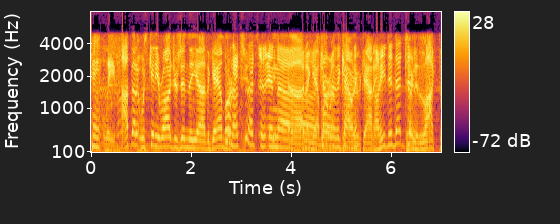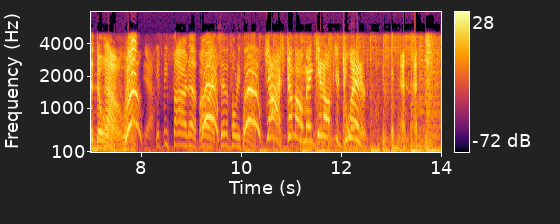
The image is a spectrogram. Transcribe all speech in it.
can't leave. I thought it was Kenny Rogers in the uh, the Gambler. Oh, that's that's in uh, Uh, not uh, Gambler, Coward of the uh, Coward County. of the County. Oh, he did that too. And locked the door. No, Woo! well, Gets me fired up. All right, seven forty-five. Woo! Josh, come on, man, get off your Twitter.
